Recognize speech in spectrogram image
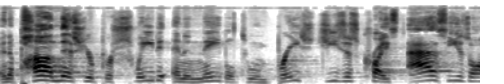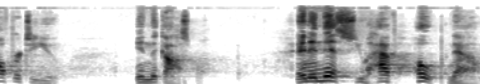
And upon this, you're persuaded and enabled to embrace Jesus Christ as He is offered to you in the gospel. And in this, you have hope now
